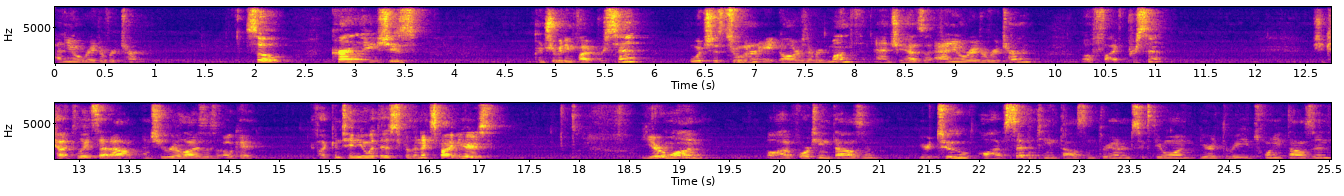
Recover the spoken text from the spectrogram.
annual rate of return. So currently she's contributing 5%, which is $208 every month, and she has an annual rate of return of 5%. She calculates that out and she realizes, okay, if I continue with this for the next five years, year one, I'll have 14,000. Year two, I'll have 17,361. Year three, 20,000.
